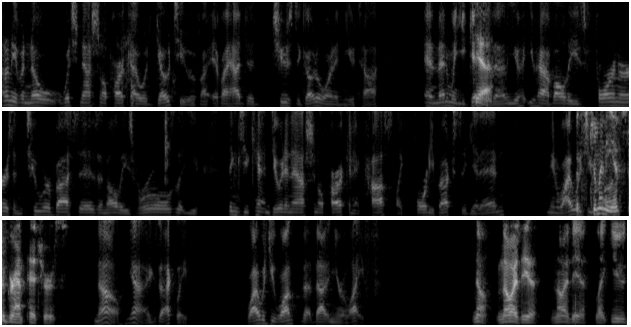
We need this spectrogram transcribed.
I don't even know which national park I would go to if I if I had to choose to go to one in Utah. And then when you get Yeah. to them, you you have all these foreigners and tour buses and all these rules that you things you can't do in a national park, and it costs like forty bucks to get in. I mean, why would It's too many want- Instagram pictures. No, yeah, exactly. Why would you want that that in your life? No, no idea. No idea. Like you,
